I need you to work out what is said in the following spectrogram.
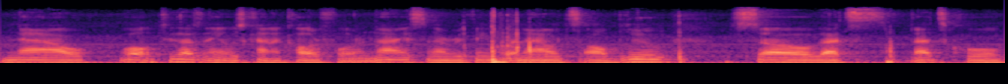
now well 2008 was kind of colorful and nice and everything but now it's all blue so that's that's cool.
